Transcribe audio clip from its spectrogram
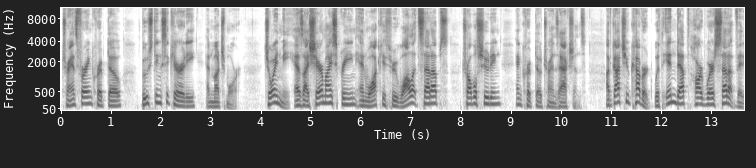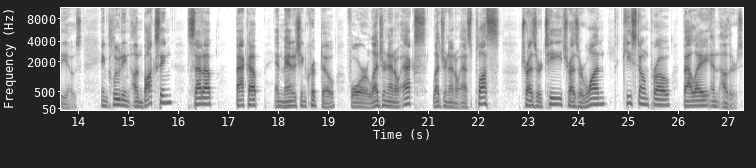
transferring crypto, boosting security, and much more. Join me as I share my screen and walk you through wallet setups, troubleshooting, and crypto transactions. I've got you covered with in depth hardware setup videos, including unboxing, setup, backup, and managing crypto for Ledger Nano X, Ledger Nano S Plus, Trezor T, Trezor One, Keystone Pro, Ballet, and others.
